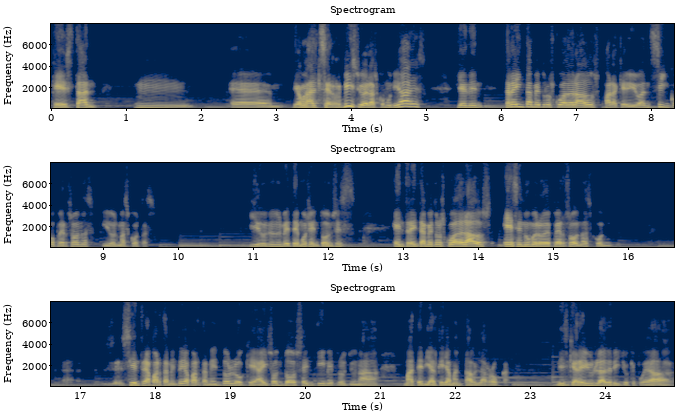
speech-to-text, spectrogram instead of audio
que están, mm, eh, digamos, al servicio de las comunidades, tienen 30 metros cuadrados para que vivan 5 personas y dos mascotas. ¿Y dónde nos metemos entonces en 30 metros cuadrados ese número de personas con... Eh, si entre apartamento y apartamento lo que hay son 2 centímetros de un material que llaman tabla roca. Ni siquiera hay un ladrillo que pueda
